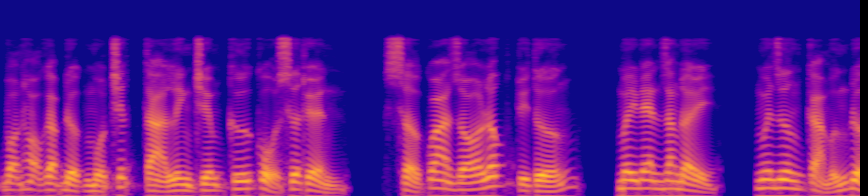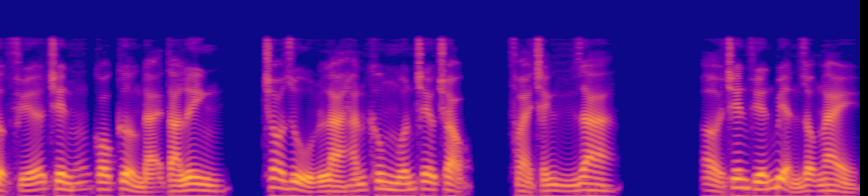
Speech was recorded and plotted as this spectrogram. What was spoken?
bọn họ gặp được một chiếc tà linh chiếm cứ cổ xưa thuyền, sở qua gió lốc tùy tướng, mây đen răng đầy, Nguyên Dương cảm ứng được phía trên có cường đại tà linh, cho dù là hắn không muốn trêu chọc, phải tránh ra. Ở trên phiến biển rộng này,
